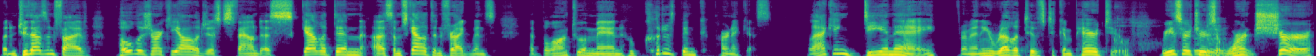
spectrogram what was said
But in 2005, Polish archaeologists found a skeleton, uh, some skeleton fragments that belonged to a man who could have been Copernicus. Lacking DNA from any relatives to compare to, researchers Mhm. weren't sure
